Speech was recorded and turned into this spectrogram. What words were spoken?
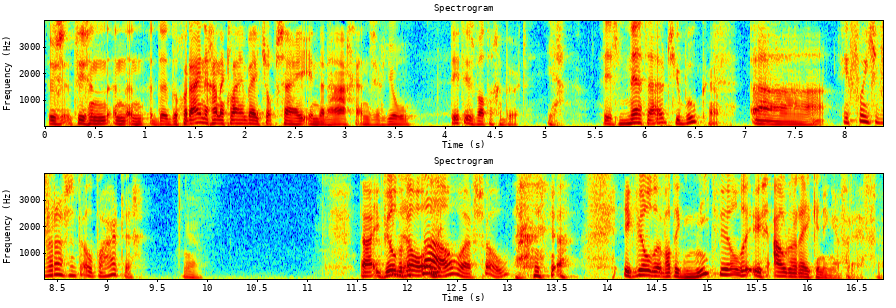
Dus het is een, een, een de, de, gordijnen gaan een klein beetje opzij in Den Haag en zeggen, joh, dit is wat er gebeurt. Ja, het is net uit, je boek. Uh, ik vond je verrassend openhartig. Ja. Nou, ik wilde wel. Nou, zo. ja, ik wilde, wat ik niet wilde, is oude rekeningen verheffen.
